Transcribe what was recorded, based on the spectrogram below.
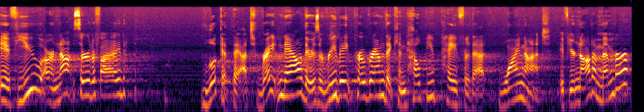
If you are not certified, look at that. Right now, there's a rebate program that can help you pay for that. Why not? If you're not a member,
